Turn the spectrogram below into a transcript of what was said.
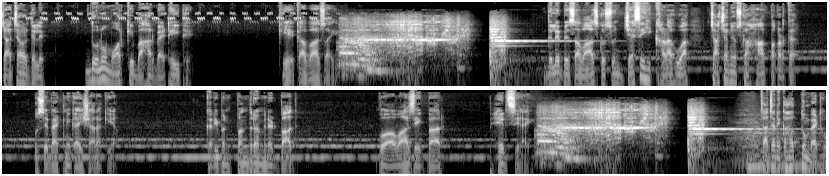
चाचा और दिलीप दोनों मॉर्ग के बाहर बैठे ही थे। कि एक आवाज़ आई। दिलीप इस आवाज़ को सुन जैसे ही खड़ा हुआ, चाचा ने उसका हाथ पकड़कर उसे बैठने का इशारा किया। करीबन पंद्रह मिनट बाद वो आवाज़ एक बार फिर से आई। चाचा ने कहा, तुम बैठो,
